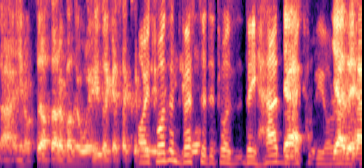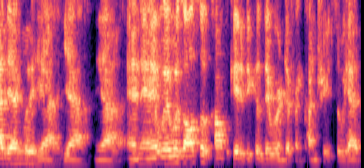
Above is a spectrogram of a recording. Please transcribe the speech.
uh, you know thought of other ways. I guess I could. Oh, it wasn't vested. It was they had the yeah. equity. Already. Yeah, they had the equity. Yeah, yeah, yeah. And and it, it, was also complicated because they were in different countries. So we had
